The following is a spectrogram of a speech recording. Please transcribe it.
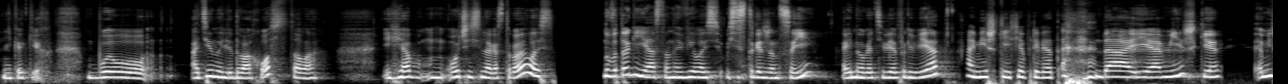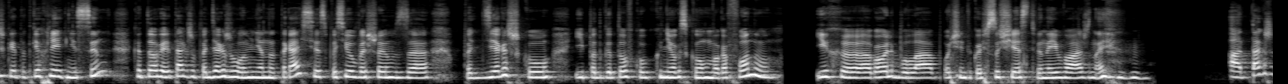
никаких. Был один или два хостела, и я очень сильно расстроилась. Но в итоге я остановилась у сестры Джансаи. Айнура, тебе привет. А Мишке еще привет. Да, и о Мишке. Мишка — это трехлетний сын, который также поддерживал меня на трассе. Спасибо большое им за поддержку и подготовку к Нью-Йоркскому марафону. Их э, роль была очень такой существенной и важной. А также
